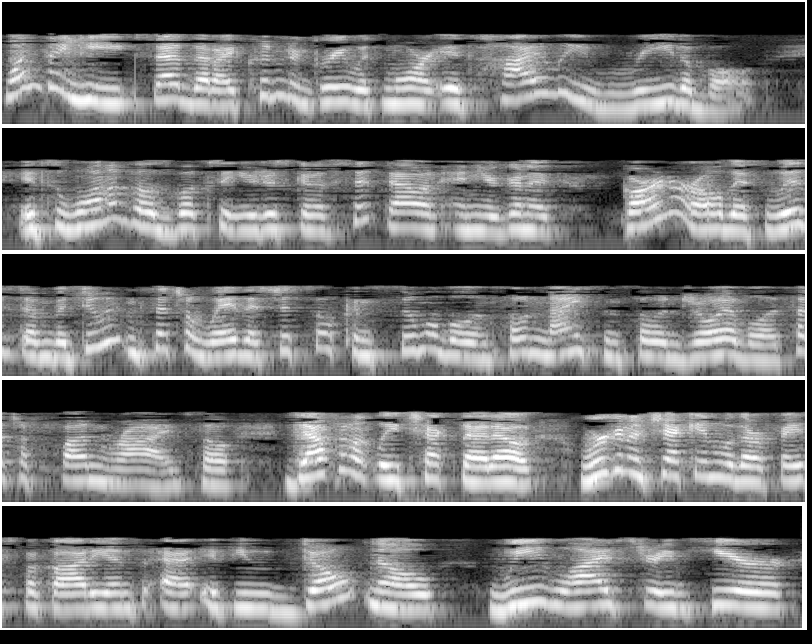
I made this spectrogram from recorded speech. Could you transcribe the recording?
one thing he said that I couldn't agree with more, it's highly readable. It's one of those books that you're just going to sit down and you're going to garner all this wisdom, but do it in such a way that's just so consumable and so nice and so enjoyable. It's such a fun ride. So definitely check that out. We're going to check in with our Facebook audience. Uh, if you don't know, we live stream here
